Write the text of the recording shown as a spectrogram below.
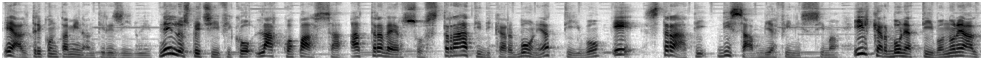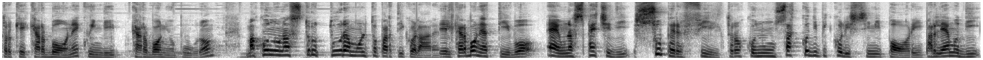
e altri contaminanti residui. Nello specifico l'acqua passa attraverso strati di carbone attivo e strati di sabbia finissima. Il carbone attivo non è altro che carbone, quindi carbonio puro, ma con una struttura molto particolare. Il carbone attivo è una specie di superfiltro con un sacco di piccolissimi pori. Parliamo di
